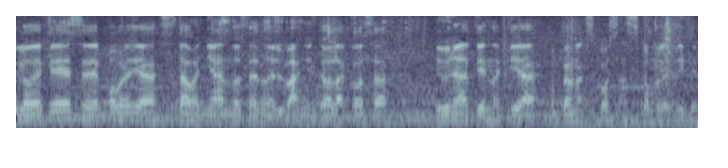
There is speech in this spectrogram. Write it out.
y lo dejé, ese, pobre ya se está bañando, está en el baño y toda la cosa y vine a la tienda aquí a comprar unas cosas, como les dije.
